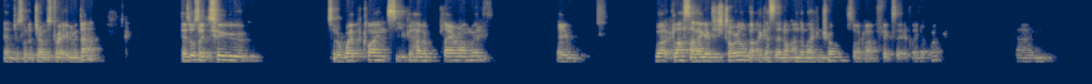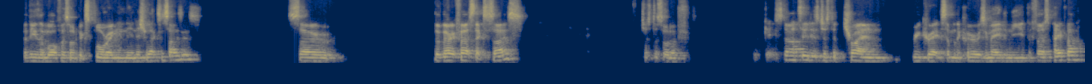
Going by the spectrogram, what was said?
then just sort of jump straight in with that. There's also two sort of web clients that you could have a play around with. They worked last time I gave a tutorial, but I guess they're not under my control, so I can't fix it if they don't work. Um, but these are more for sort of exploring in the initial exercises. So the very first exercise, just to sort of get started, is just to try and recreate some of the queries we made in the, the first paper.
